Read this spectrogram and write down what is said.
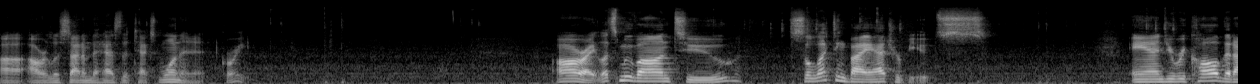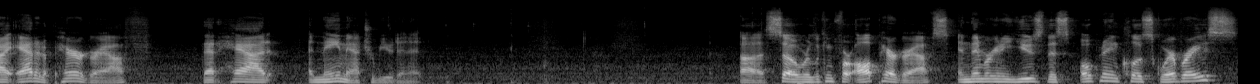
uh, our list item that has the text 1 in it. Great. All right, let's move on to selecting by attributes. And you recall that I added a paragraph that had a name attribute in it. Uh, so we're looking for all paragraphs, and then we're going to use this open and close square brace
